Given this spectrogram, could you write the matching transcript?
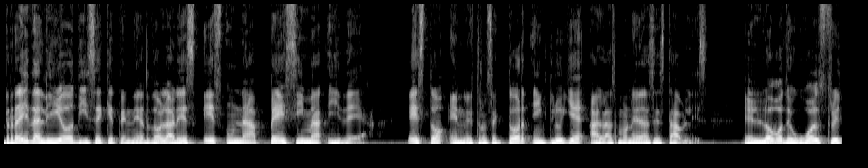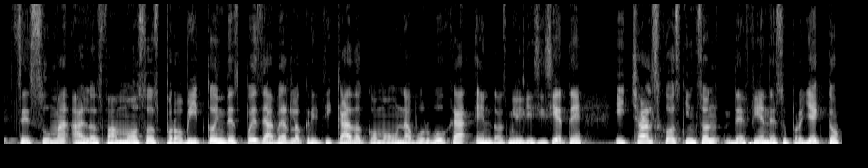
Rey Dalío dice que tener dólares es una pésima idea. Esto en nuestro sector incluye a las monedas estables. El lobo de Wall Street se suma a los famosos pro Bitcoin después de haberlo criticado como una burbuja en 2017 y Charles Hoskinson defiende su proyecto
